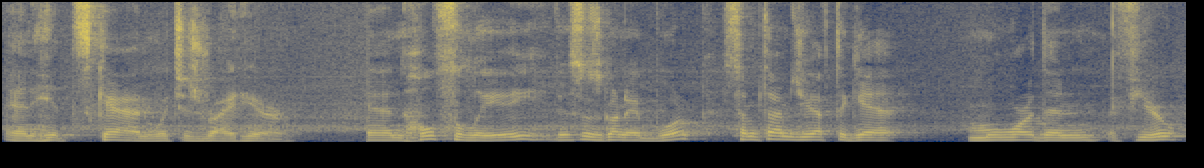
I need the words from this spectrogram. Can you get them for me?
and hit scan, which is right here. And hopefully this is gonna work. Sometimes you have to get more than a few.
